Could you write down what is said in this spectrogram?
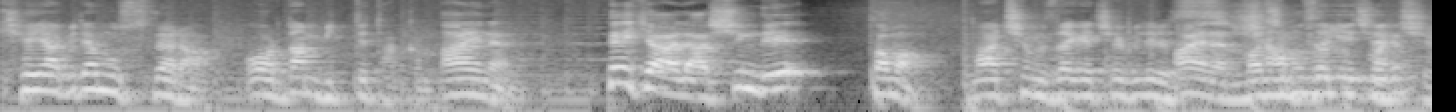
Kea bir de Muslera. Oradan bitti takım. Aynen. Pekala şimdi tamam. Maçımıza geçebiliriz. Aynen maçımıza Şampiyonluk geçelim. maçı.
